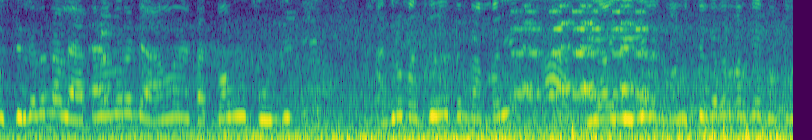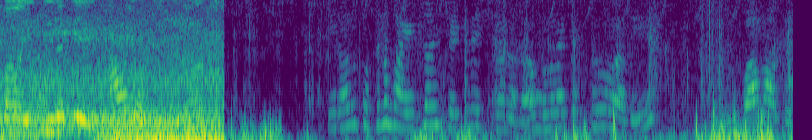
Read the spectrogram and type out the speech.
వచ్చారు కదా నా లేతానన్నారండి వాళ్ళని సత్యబాబు ఫోన్ చేసి అందరూ మంచి వాళ్ళు ఇద్దరు రమ్మని. వేయాలండి మొన్న వచ్చారు కదా మనకి కొంత ఈ దీనికి ఈరోజు పొద్దున మా ఇంట్లో చెట్టు తెచ్చినా కదా మునగ చెట్టు అది బాబాకు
